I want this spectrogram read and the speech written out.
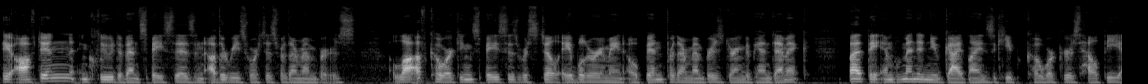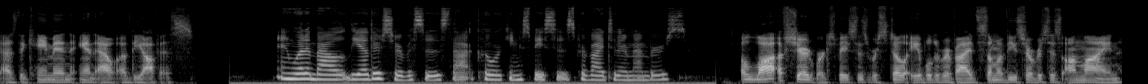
They often include event spaces and other resources for their members. A lot of co working spaces were still able to remain open for their members during the pandemic, but they implemented new guidelines to keep coworkers healthy as they came in and out of the office. And what about the other services that co working spaces provide to their members? A lot of shared workspaces were still able to provide some of these services online,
